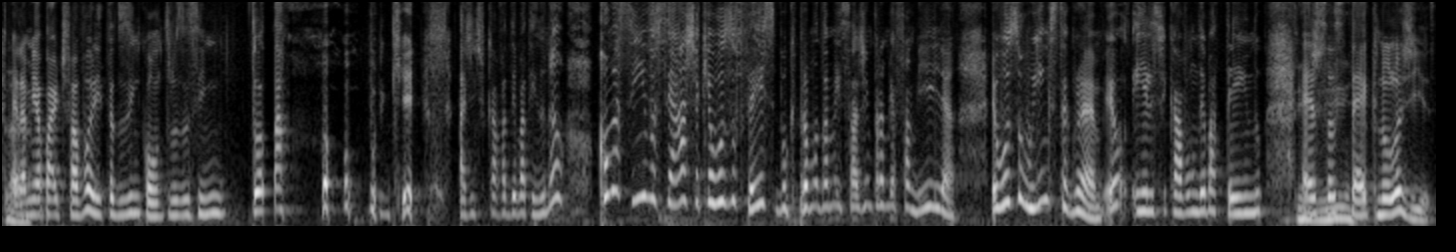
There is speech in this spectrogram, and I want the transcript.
Tá. Era a minha parte favorita dos encontros, assim, total. porque a gente ficava debatendo. Não, como assim você acha que eu uso o Facebook para mandar mensagem para minha família? Eu uso o Instagram. Eu, e eles ficavam debatendo Entendi. essas tecnologias.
